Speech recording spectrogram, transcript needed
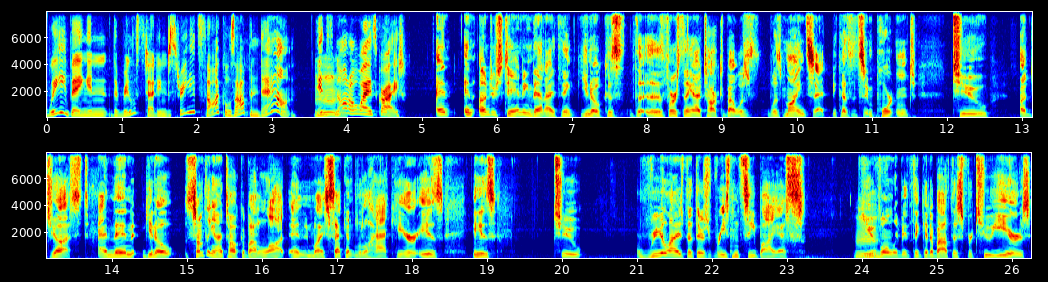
we being in the real estate industry, it cycles up and down. It's mm. not always great. and and understanding that i think you know because the, the first thing i talked about was was mindset because it's important to adjust and then you know something i talk about a lot and my second little hack here is is to realize that there's recency bias. You've mm. only been thinking about this for two years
